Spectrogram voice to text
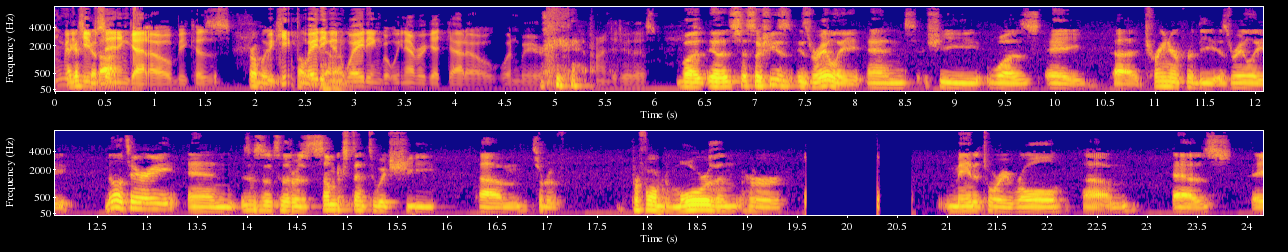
I'm going to keep Gadot. saying Gatto because Probably, we keep waiting and waiting, but we never get Gatto when we're Yeah. trying to do this. But it's just, so she's Israeli, and she was a uh, trainer for the Israeli military, and so, so there was some extent to which she um, sort of performed more than her mandatory role um, as a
